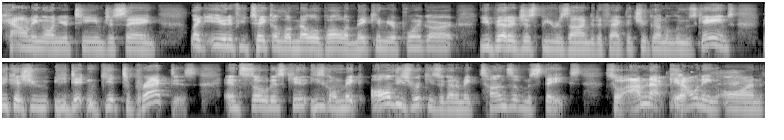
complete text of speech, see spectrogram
counting on your team just saying, like, even if you take a LaMelo ball and make him your point guard, you better just be resigned to the fact that you're going to lose games because you he didn't get to practice. And so this kid, he's going to make all these rookies are going to make tons of mistakes. So I'm not Yep. counting on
